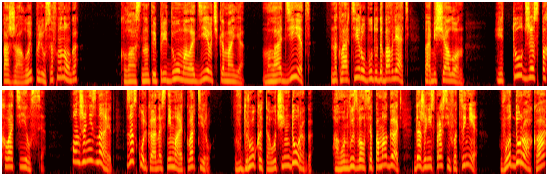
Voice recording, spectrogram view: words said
Пожалуй, плюсов много. Классно ты придумала, девочка моя. Молодец. На квартиру буду добавлять, пообещал он. И тут же спохватился. Он же не знает, за сколько она снимает квартиру. Вдруг это очень дорого. А он вызвался помогать, даже не спросив о цене. Вот дурак, а?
